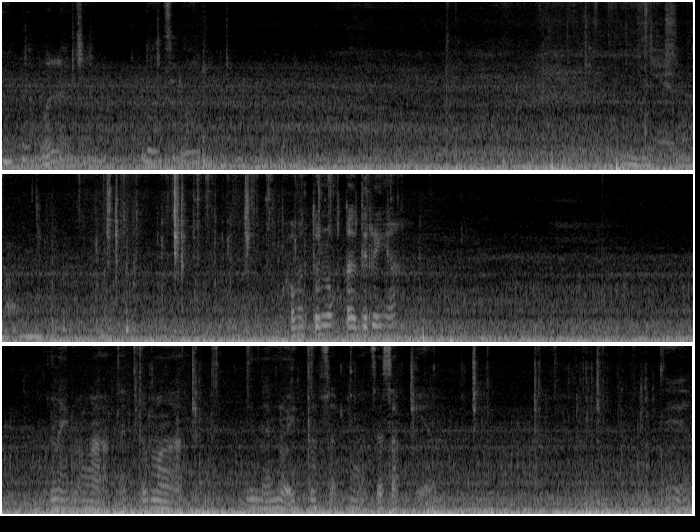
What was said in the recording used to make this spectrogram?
Wala, wala dyan. Doon siguro. Kamatunog ta diri ha. May mga, ito mga, ano ito sa mga sasakyan. Ayan.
